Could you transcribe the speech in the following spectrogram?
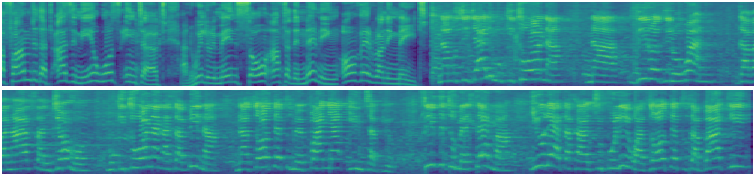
affirmed that Azimio was intact and will remain so after the naming of a running mate. Na msijali mkituona na 001 Gavana Hassan Joho, mkituona na Sabina, na zote tumefanya interview. Sisi tumesema yule atakayochukuliwa, zote tutabaki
